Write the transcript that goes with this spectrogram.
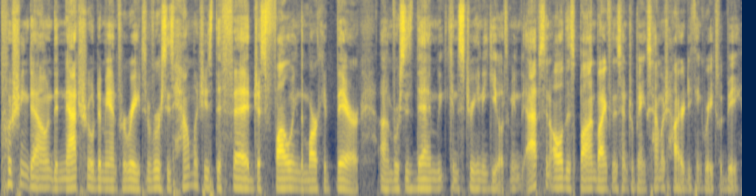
pushing down the natural demand for rates versus how much is the Fed just following the market there um, versus them constraining yields? I mean, absent all this bond buying from the central banks, how much higher do you think rates would be?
